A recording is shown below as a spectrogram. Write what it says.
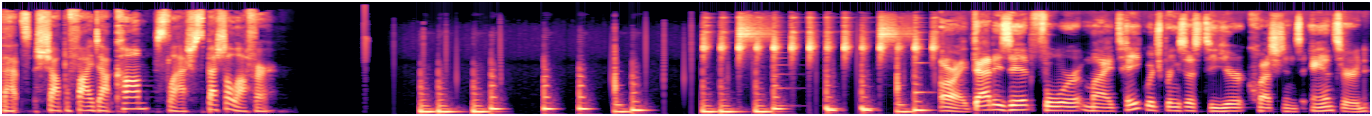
That's shopify.com slash special offer. All right, that is it for my take, which brings us to your questions answered.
